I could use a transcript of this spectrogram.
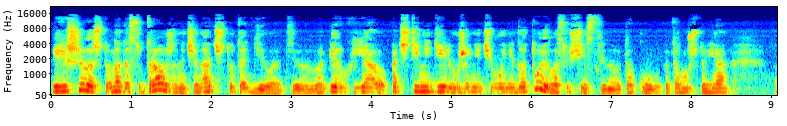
И решила, что надо с утра уже начинать что-то делать. Э, во-первых, я почти неделю уже ничего не готовила существенного такого, потому что я Э,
